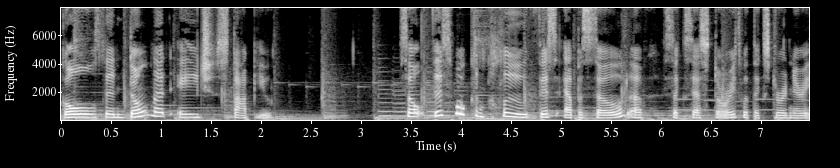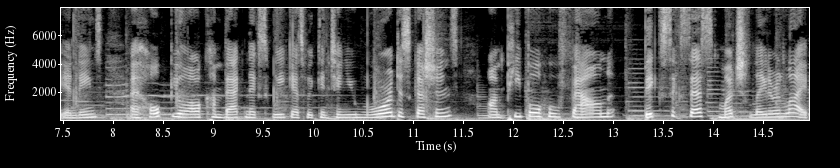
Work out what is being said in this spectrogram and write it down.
goals, then don't let age stop you. So, this will conclude this episode of Success Stories with Extraordinary Endings. I hope you'll all come back next week as we continue more discussions on people who found big success much later in life.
